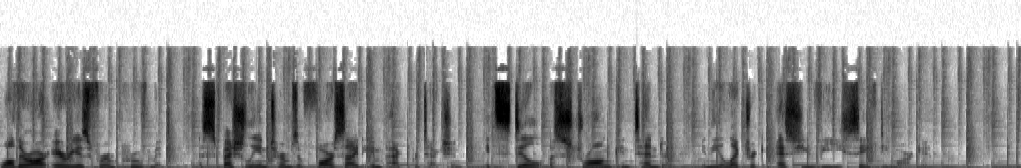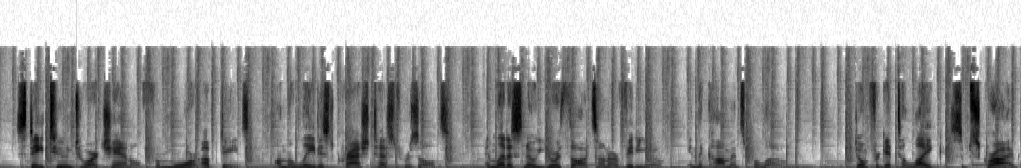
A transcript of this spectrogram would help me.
While there are areas for improvement, especially in terms of far side impact protection, it's still a strong contender in the electric SUV safety market. Stay tuned to our channel for more updates on the latest crash test results and let us know your thoughts on our video in the comments below. Don't forget to like, subscribe,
